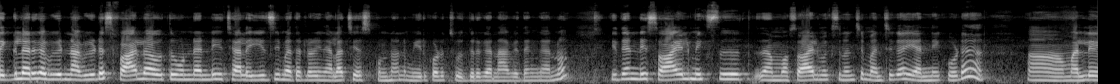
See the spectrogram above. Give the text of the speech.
రెగ్యులర్గా వీడి నా వీడియోస్ ఫాలో అవుతూ ఉండండి. చాలా ఈజీ మెథడ్లో నేను ఎలా చేసుకుంటున్నాను మీరు కూడా చూద్దరుగా నా విధంగాను. ఇదండి సాయిల్ మిక్స్ సాయిల్ మిక్స్ నుంచి మంచిగా ఇవన్నీ కూడా మళ్ళీ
